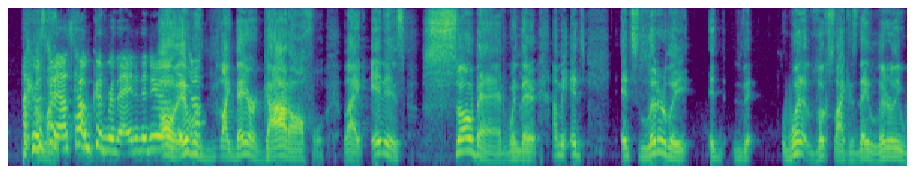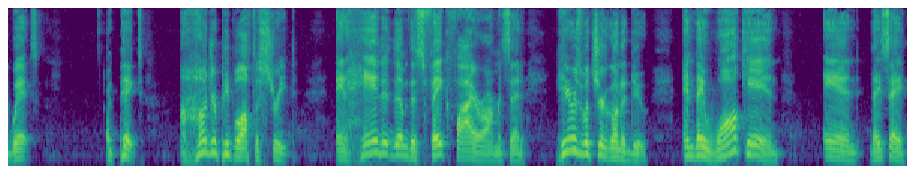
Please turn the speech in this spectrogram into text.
I was going to ask, how good were they? Did they do? Oh, it job? was like they are god awful. Like it is so bad when they're. I mean, it's it's literally it. The, what it looks like is they literally went and picked a hundred people off the street and handed them this fake firearm and said, "Here's what you're going to do." And they walk in and they say,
